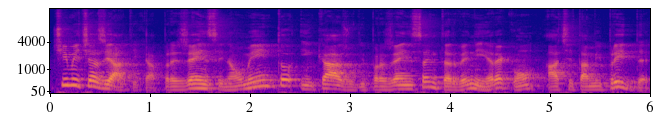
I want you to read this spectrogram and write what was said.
Cimice asiatica, presenza in aumento, in caso di presenza intervenire con acetamiprid.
